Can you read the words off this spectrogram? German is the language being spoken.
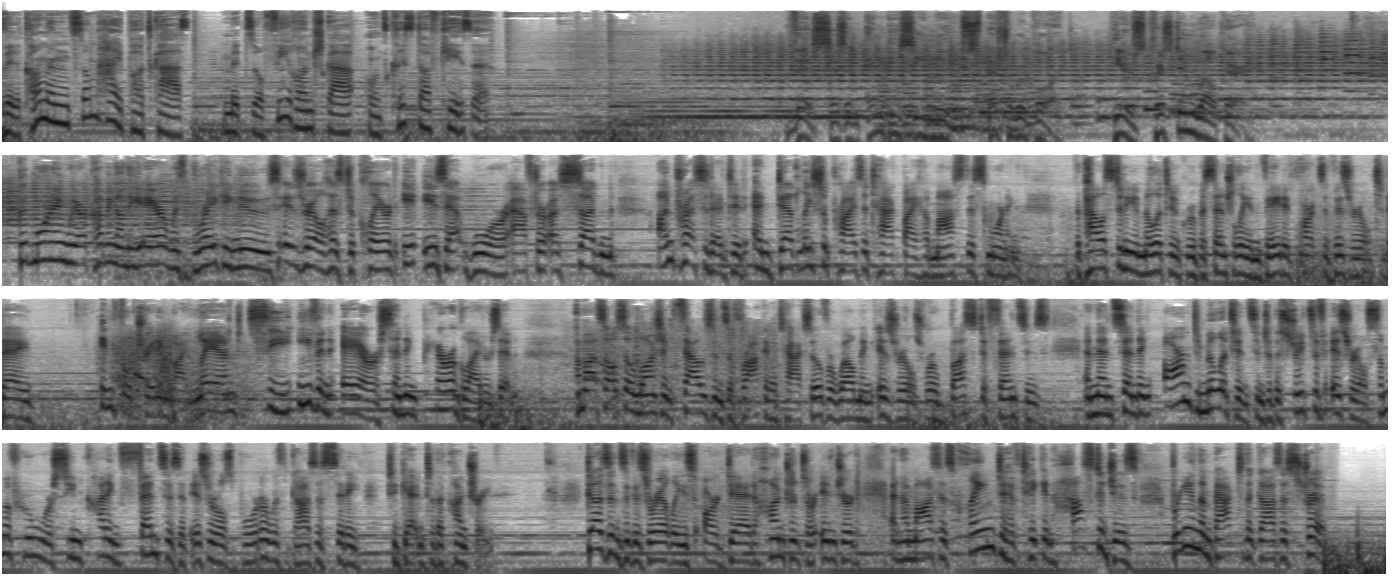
Willkommen zum High Podcast mit Sophie Ronschka und Christoph Käse. This is an NBC News special report. Here's Kristen Welker. Good morning. We are coming on the air with breaking news. Israel has declared it is at war after a sudden, unprecedented, and deadly surprise attack by Hamas this morning. The Palestinian militant group essentially invaded parts of Israel today, infiltrating by land, sea, even air, sending paragliders in. Hamas also launching thousands of rocket attacks, overwhelming Israel's robust defenses, and then sending armed militants into the streets of Israel, some of whom were seen cutting fences at Israel's border with Gaza City to get into the country. Dozens of Israelis are dead, hundreds are injured, and Hamas has claimed to have taken hostages, bringing them back to the Gaza Strip.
